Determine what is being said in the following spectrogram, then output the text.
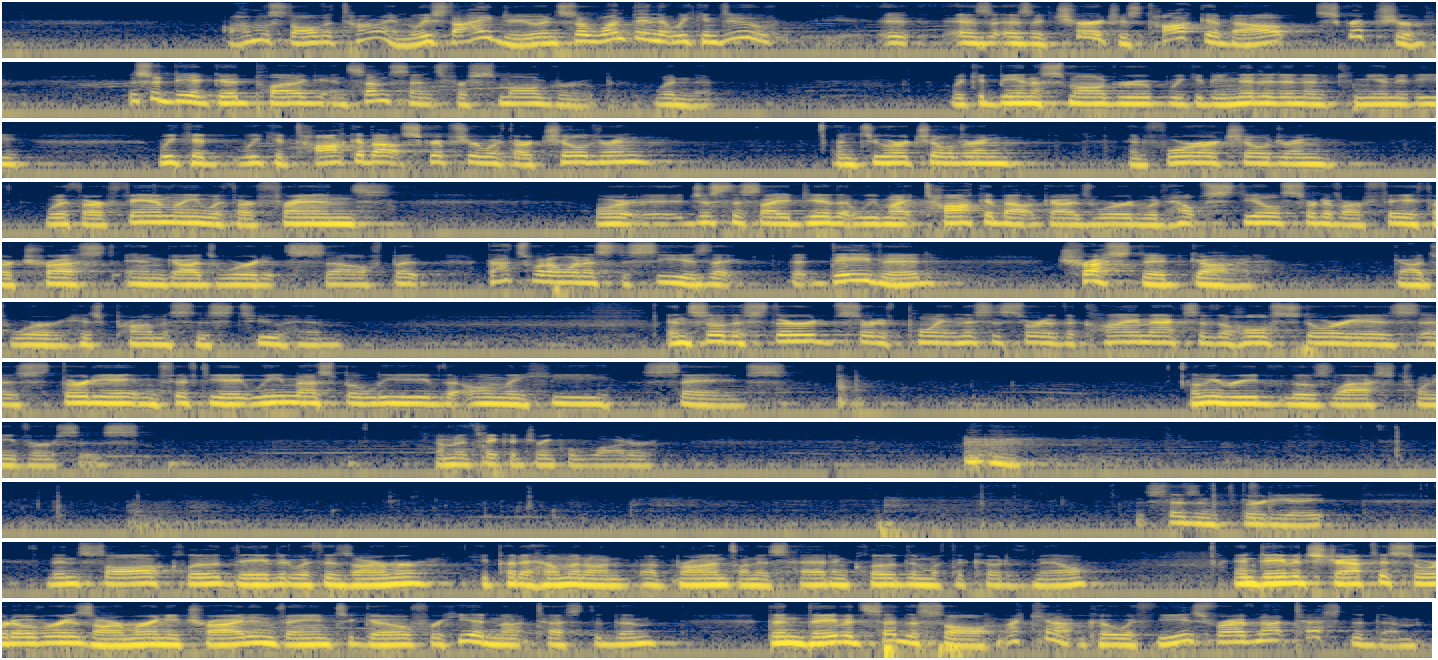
Almost all the time. At least I do. And so, one thing that we can do as, as a church is talk about Scripture. This would be a good plug, in some sense, for small group, wouldn't it? We could be in a small group. We could be knitted in a community. We could, we could talk about Scripture with our children and to our children and for our children, with our family, with our friends. Or uh, just this idea that we might talk about God's Word would help steel sort of our faith, our trust in God's Word itself. But that's what I want us to see is that, that David trusted God, God's word, his promises to him. And so, this third sort of point, and this is sort of the climax of the whole story, is as 38 and 58 we must believe that only He saves. Let me read those last 20 verses. I'm going to take a drink of water. It says in 38 Then Saul clothed David with his armor. He put a helmet on, of bronze on his head and clothed him with a coat of mail. And David strapped his sword over his armor, and he tried in vain to go, for he had not tested them. Then David said to Saul, I cannot go with these, for I have not tested them.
